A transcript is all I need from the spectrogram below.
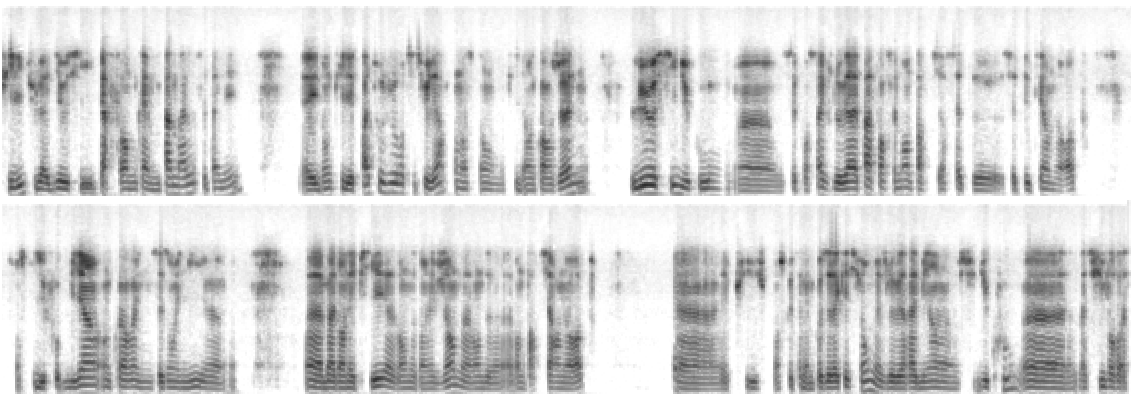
Philly, tu l'as dit aussi, performe quand même pas mal cette année. Et donc, il n'est pas toujours titulaire pour l'instant. Donc, il est encore jeune. Lui aussi, du coup, euh, c'est pour ça que je ne le verrai pas forcément partir cet, cet été en Europe. Je pense qu'il lui faut bien encore une saison et demie euh, euh bah, dans les pieds, avant, dans les jambes, avant de partir en Europe. Euh, et puis, je pense que tu as même posé la question, mais je le verrai bien du coup, euh, à suivre,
